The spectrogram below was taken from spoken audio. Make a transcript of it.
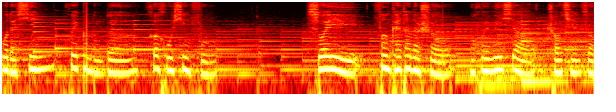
过的心会更懂得呵护幸福。所以放开他的手，我会微笑朝前走。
